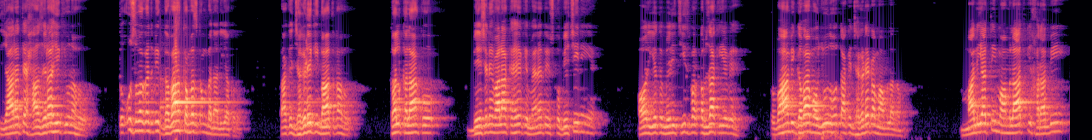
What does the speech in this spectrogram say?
تجارت حاضرہ ہی کیوں نہ ہو، تو اس وقت بھی گواہ کم از کم بنا لیا کرو، تاکہ جھگڑے کی بات نہ ہو۔ کل کلاں کو بیچنے والا کہے کہ میں نے تو اس کو بیچی نہیں ہے، اور یہ تو میری چیز پر قبضہ کیے ہوئے ہیں تو وہاں بھی گواہ موجود ہو تاکہ جھگڑے کا معاملہ نہ ہو۔ مالیاتی معاملات کی خرابی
